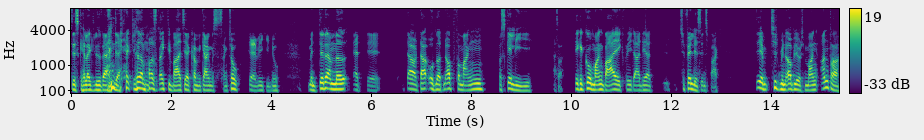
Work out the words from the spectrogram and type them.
Det skal heller ikke lyde værre end det. Jeg glæder mig også rigtig meget til at komme i gang med sæson 2. Det er vi ikke endnu. Men det der med, at øh, der, der åbner den op for mange forskellige... Altså, det kan gå mange veje, ikke? Fordi der er det her øh, tilfældighedsindspark. Det er tit min oplevelse med mange andre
